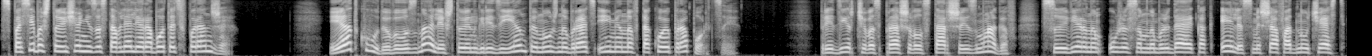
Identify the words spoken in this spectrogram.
Спасибо, что еще не заставляли работать в паранже. И откуда вы узнали, что ингредиенты нужно брать именно в такой пропорции? Придирчиво спрашивал старший из магов, с суеверным ужасом наблюдая, как Эля, смешав одну часть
